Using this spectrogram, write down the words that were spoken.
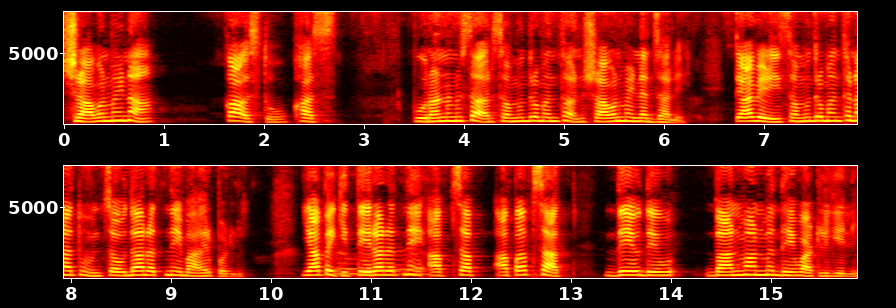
श्रावण महिना का असतो? खास पुराणानुसार समुद्रमंथन श्रावण महिन्यात झाले. त्यावेळी समुद्रमंथनातून चौदा रत्ने बाहेर पडली. यापैकी तेरा रत्ने आपसाप आपापसात देव देव दानवांमध्ये वाटली गेली.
